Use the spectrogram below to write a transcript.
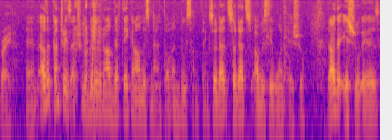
Right. And other countries, actually, believe it or not, they've taken on this mantle and do something. So that so that's obviously one issue. The other issue is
